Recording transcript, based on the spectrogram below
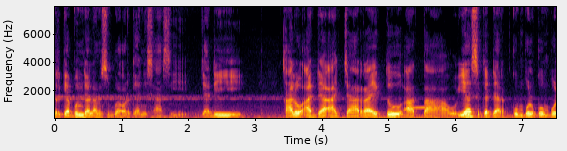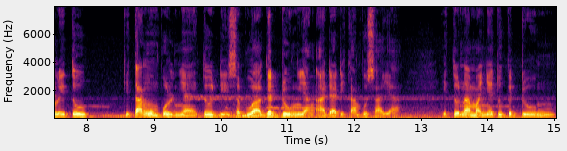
Tergabung dalam sebuah organisasi. Jadi kalau ada acara itu atau ya sekedar kumpul-kumpul itu kita ngumpulnya itu di sebuah gedung yang ada di kampus saya. Itu namanya itu gedung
